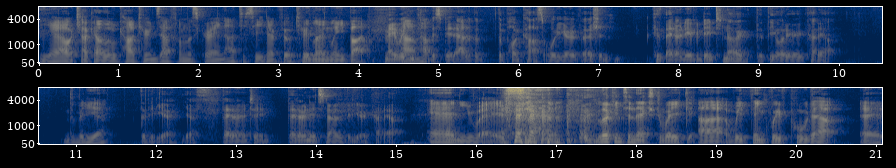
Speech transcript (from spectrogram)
Yeah, I'll chuck our little cartoons up on the screen uh, just so you don't feel too lonely. But Maybe we can Um, cut this bit out of the, the podcast audio version because they don't even need to know that the audio cut out the video. the video. Yes, they don't need to, they don't need to know the video cut out. Anyways, looking to next week, uh, we think we've pulled out a,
